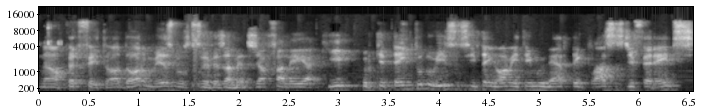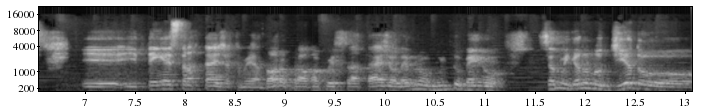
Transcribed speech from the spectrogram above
Não, perfeito. Eu adoro mesmo os revezamentos, já falei aqui, porque tem tudo isso, sim, tem homem, tem mulher, tem classes diferentes e, e tem a estratégia também. Adoro prova com estratégia. Eu lembro muito bem, no, se eu não me engano, no dia do,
